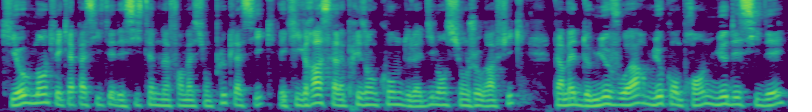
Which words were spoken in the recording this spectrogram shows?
qui augmentent les capacités des systèmes d'information plus classiques et qui, grâce à la prise en compte de la dimension géographique, permettent de mieux voir, mieux comprendre, mieux décider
